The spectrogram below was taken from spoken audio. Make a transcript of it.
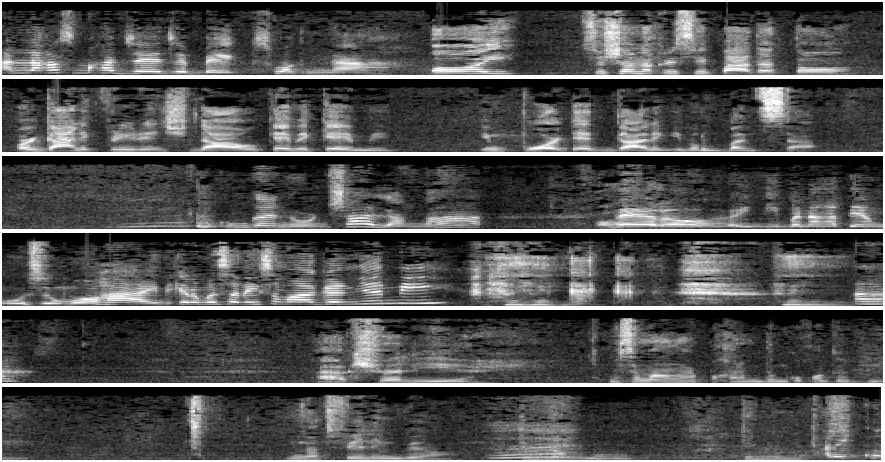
Ang lakas maka-jeje bakes. Wag na. Oy, social na crispy pata to. Organic free range daw, keme-keme. Imported galing ibang bansa. Kung ganun, siya lang nga. Oh, Pero, hindi ba nangati ang uso mo, ha? Hindi ka naman sanay sa mga ganyan, eh. ah, Actually, masama nga pakiramdam ko kagabi. I'm not feeling well. Tingnan mo. Tingnan mo. aray ko.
